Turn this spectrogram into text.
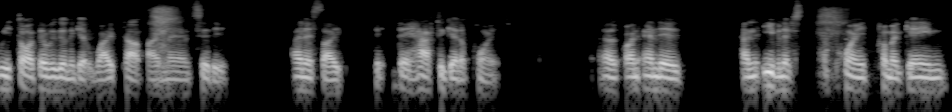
we thought they were going to get wiped out by Man City, and it's like they have to get a point. Uh, and they and even if a point from a game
